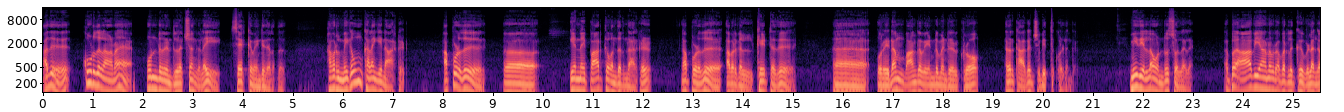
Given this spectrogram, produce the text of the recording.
அது கூடுதலான ஒன்று ரெண்டு லட்சங்களை சேர்க்க வேண்டியது இருந்தது அவர்கள் மிகவும் கலங்கினார்கள். அப்பொழுது என்னை பார்க்க வந்திருந்தார்கள். அப்பொழுது அவர்கள் கேட்டது ஒரு இடம் வாங்க வேண்டும் என்று இருக்கிறோம். அதற்காக ஜுபித்து கொள்ளுங்கள். மீதியெல்லாம் ஒன்றும் சொல்லலை. அப்போ ஆவியானவர் அவர்களுக்கு விளங்க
